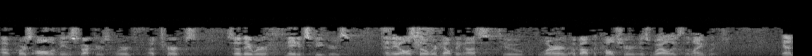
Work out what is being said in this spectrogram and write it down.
of course, all of the instructors were uh, Turks, so they were native speakers. And they also were helping us to learn about the culture as well as the language. And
